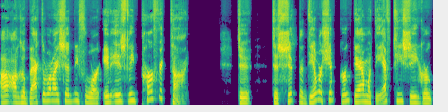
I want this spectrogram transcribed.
I'll go back to what I said before. It is the perfect time to to sit the dealership group down with the FTC group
